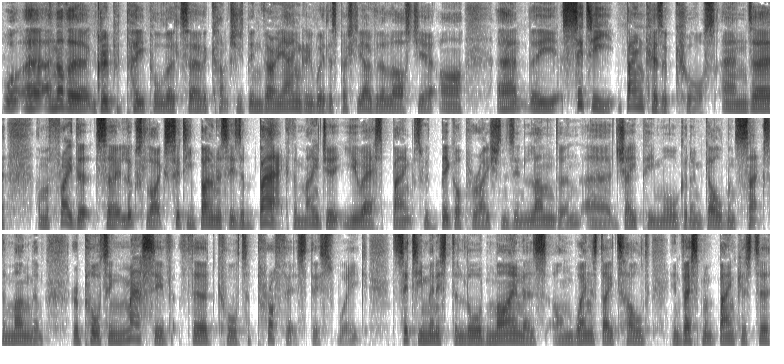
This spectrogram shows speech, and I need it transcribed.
Well, uh, another group of people that uh, the country's been very angry with, especially over the last year, are um, the city bankers, of course. And uh, I'm afraid that uh, it looks like city bonuses are back. The major US banks with big operations in London, uh, JP Morgan and Goldman Sachs among them, reporting massive third quarter profits this week. City Minister Lord On Wednesday told investment bankers to,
